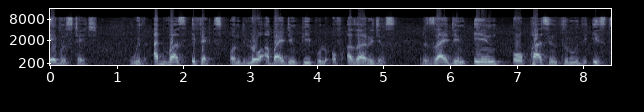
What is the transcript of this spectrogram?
every stage, with adverse effects on the law-abiding people of other regions residing in or passing through the East,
